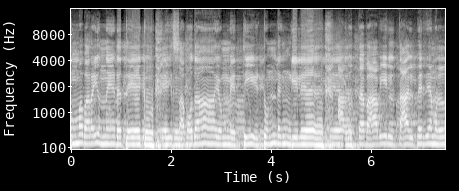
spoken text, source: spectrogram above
ഉമ്മ പറയുന്നിടത്തേക്ക് ഈ സമുദായം എത്തിയിട്ടുണ്ടെങ്കിൽ അടുത്ത ഭാവിയിൽ താല്പര്യമുള്ള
